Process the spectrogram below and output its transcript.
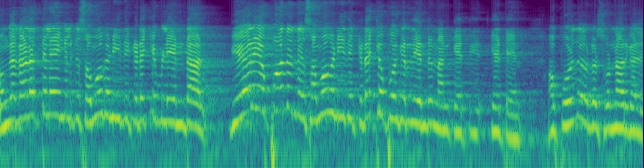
உங்கள் காலத்தில் எங்களுக்கு சமூக நீதி கிடைக்கவில்லை என்றால் வேறு எப்போது இந்த சமூக நீதி கிடைக்கப் போகிறது என்று நான் கேட்டு கேட்டேன். அப்பொழுது அவர்கள் சொன்னார்கள்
